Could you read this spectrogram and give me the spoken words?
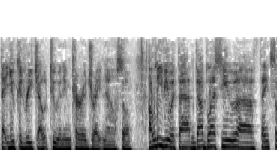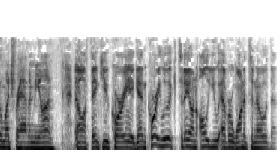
that you could reach out to and encourage right now. So I'll leave you with that. And God bless you. Uh, thanks so much for having me on. Oh, thank you, Corey. Again, Corey Lueck today on All You Wanted to Know. That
